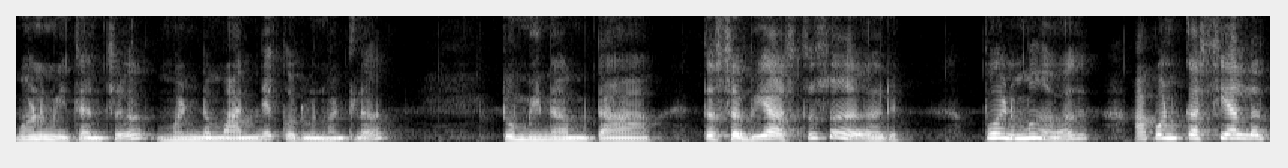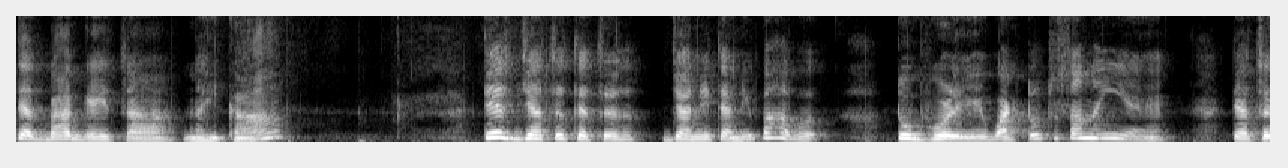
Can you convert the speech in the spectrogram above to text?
म्हणून मी त्यांचं म्हणणं मान्य करून म्हटलं तुम्ही नमता. तसं बी असतं सर. पण मग आपण कशाला त्यात भाग घ्यायचा? नाही का? तेच ज्याचं त्याचं ज्याने त्याने पाहावं. तो भोळे वाटतो तसा नाही आहे त्याचं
